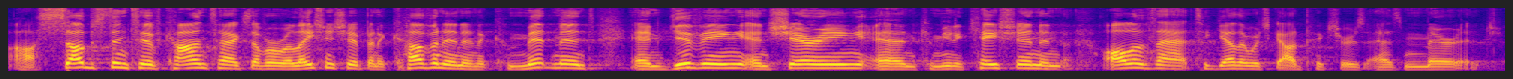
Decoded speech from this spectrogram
uh, substantive context of a relationship and a covenant and a commitment and giving and sharing and communication and all of that together, which God pictures as marriage.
